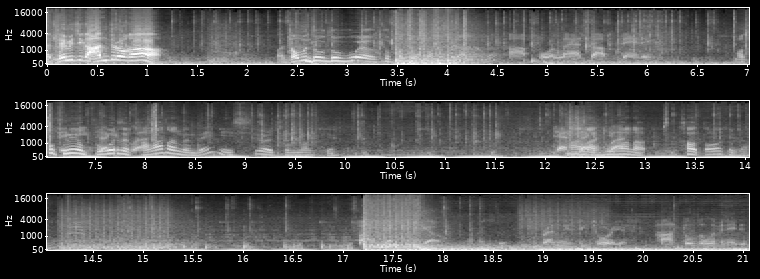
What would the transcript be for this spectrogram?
야, 데미지가 안 들어가 아, 너무 너, 너 뭐야 너 방금 맞지 않았냐? Op 4 last stop standing. 아까 분명 보고 있는데 다 맞았는데? 이 씨발 존나 웃겨 10 하나 seconds 힘 left. 하나 툭 하고 떨어지잖아 5 seconds to go. 나이스 Friendly's victorious. Hostiles eliminated.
